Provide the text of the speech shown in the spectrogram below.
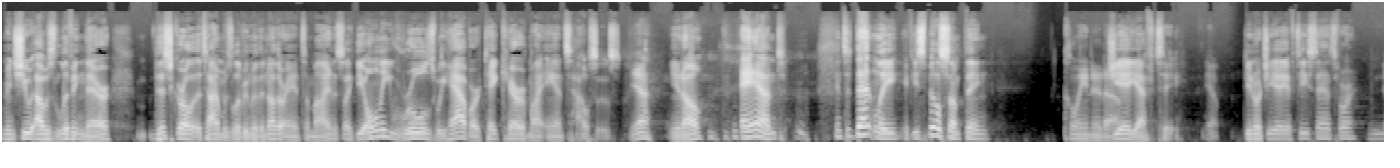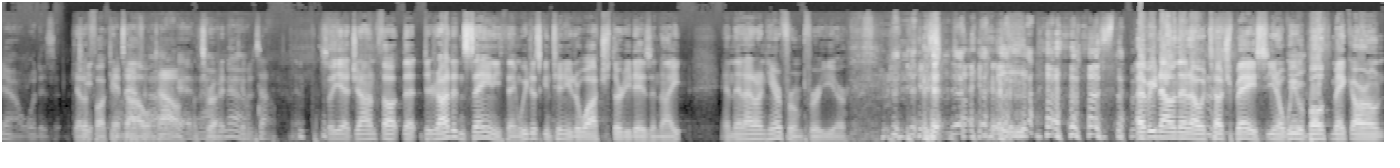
I mean, she I was living there. This girl at the time was living with another aunt of mine. It's like the only rules we have are take care of my aunt's houses. Yeah. You know, and incidentally, if you spill something, Clean it up. GAFT. Do you know what GAFT stands for? No, what is it? Get a fucking Get an effing towel. towel. Okay, That's now I right. know. Get a towel. Yeah. So yeah, John thought that John didn't say anything. We just continued to watch Thirty Days of Night, and then I don't hear from him for a year. Every now and then I would touch base. You know, we would both make our own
